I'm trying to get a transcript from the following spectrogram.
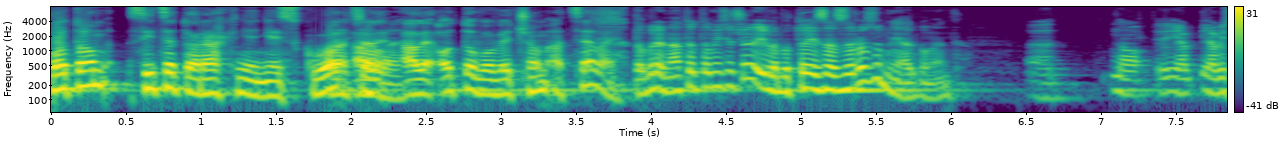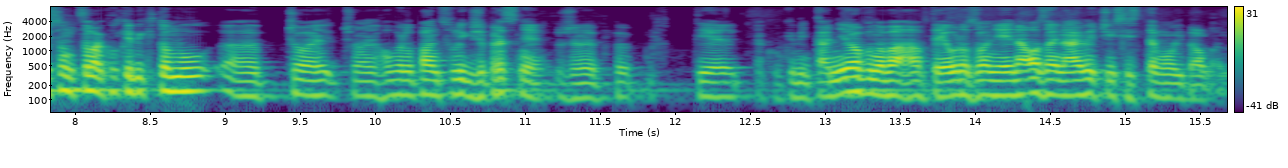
potom síce to rachne neskôr, ale, ale, ale o to vo väčšom a celé. Dobre, na toto mi čo, lebo to je zase rozumný argument. No, ja, ja by som chcel ako keby k tomu, e, čo aj, čo aj hovoril pán Sulík, že presne, že tie, ako keby tá nerovnováha v tej eurozóne je naozaj najväčší systémový problém.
